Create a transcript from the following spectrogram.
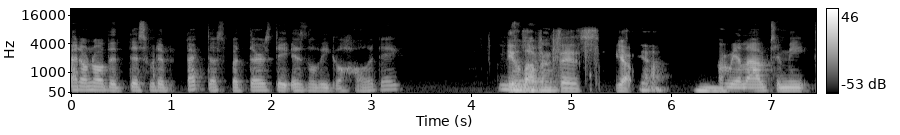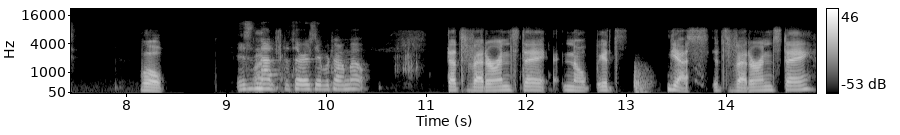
I don't know that this would affect us, but Thursday is a legal holiday. The Yeah. 11th is, yeah. Yeah. Are we allowed to meet? Well, Isn't What? that the Thursday we're talking about? that's Veterans Day. No, it's, yes, it's Veterans Day.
